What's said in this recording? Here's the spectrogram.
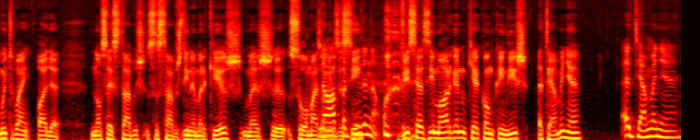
Muito bem, olha, não sei se sabes, se sabes dinamarquês, mas uh, soa mais não, ou menos assim. Não. Vicesi Morgan, que é como quem diz, até amanhã. Até amanhã.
